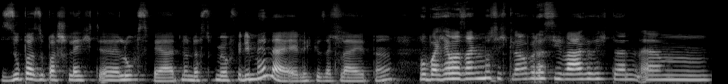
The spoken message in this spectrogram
ich, super, super schlecht äh, loswerden. Und das tut mir auch für die Männer, ehrlich gesagt, leid. Ne? Wobei ich aber sagen muss, ich glaube, dass die Waage sich dann ähm,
